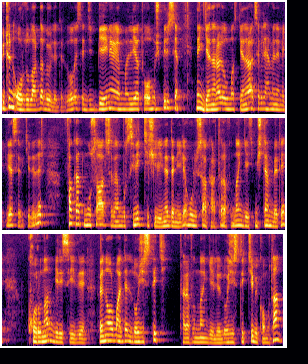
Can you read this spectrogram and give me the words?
Bütün ordularda böyledir. Dolayısıyla beyin ameliyatı olmuş birisinin general olması, generalse bile hemen emekliye sevk edilir. Fakat Musa Avseven bu silik kişiliği nedeniyle Hulusi Akar tarafından geçmişten beri korunan birisiydi. Ve normalde lojistik tarafından geliyor. Lojistikçi bir komutan.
